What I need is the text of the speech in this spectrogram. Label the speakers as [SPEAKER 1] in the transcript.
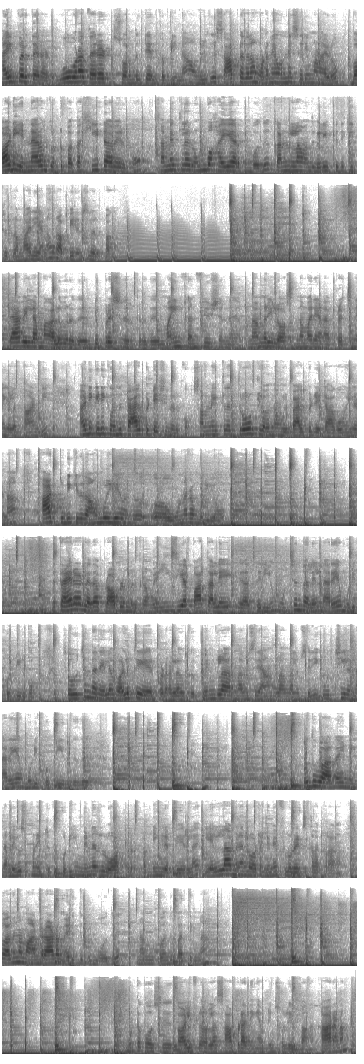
[SPEAKER 1] Hyper thyroid ஓவராக thyroid சுரந்துக்கிட்டே இருக்குது அப்படின்னா அவங்களுக்கு சாப்பிட்டதெல்லாம் உடனே உடனே செரிமானம் ஆகிடும் பாடி எந்நேரம் தொட்டு பார்த்தா ஹீட்டாகவே இருக்கும். சமயத்தில் ரொம்ப ஹையாக இருக்கும்போது கண்ணெல்லாம் வந்து வெளியே பிதுக்கிட்டு இருக்கிற மாதிரியான ஒரு அப்பியரன்ஸில் இருப்பாங்க. தேவையில்லாமல் அழுவுறது டிப்ரெஷன் இருக்கிறது மைண்ட் கன்ஃபியூஷனு மெமரி லாஸ் இந்த மாதிரியான பிரச்சனைகளை தாண்டி அடிக்கடிக்கு வந்து பால்பிட்டேஷன் இருக்கும். சமயத்தில் த்ரோட்டில் வந்து அவங்களுக்கு பால்பிட்டேட் ஆகும். இல்லைனா ஹார்ட் துடிக்கிறது அவங்களுக்கே வந்து உணர முடியும். தைராய்டில் ஏதாவது ப்ராப்ளம் இருக்கிறவங்கள ஈஸியாக பார்த்தாலே தெரியும். உச்சந்தலையில் நிறைய முடி கொட்டியிருக்கும். ஸோ உச்சந்தலையில் வழுக்கை ஏற்படுற அளவுக்கு பெண்களாக இருந்தாலும் சரி ஆண்களாக இருந்தாலும் சரி உச்சியில் நிறைய முடி கொட்டி இருந்தது பொதுவாக இன்றைக்கி நம்ம யூஸ் பண்ணிகிட்டு இருக்கக்கூடிய மினரல் வாட்டர் அப்படிங்கிற பேரில் எல்லா மினரல் வாட்டர்லையுமே ஃப்ளூரைட்ஸ் கலக்கிறாங்க. ஸோ அதை நம்ம அன்றாடம் எடுத்துக்கும் போது நமக்கு வந்து பார்த்திங்கன்னா முட்டைக்கோசு காலிஃப்ளவர்லாம் சாப்பிடாதீங்க அப்படின்னு சொல்லியிருப்பாங்க. காரணம்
